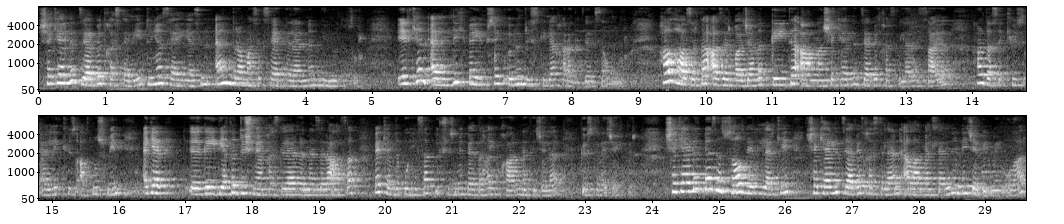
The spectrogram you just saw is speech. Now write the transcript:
Şəkərli diabet xəstəliyi dünya səhiyyəsinin ən dramatik səhifələrindən birini tutur. Erkən əlillik və yüksək ölüm riski ilə xarakterizə olunur. Hal-hazırda Azərbaycanda qeydə alınan şəkərli diabet xəstələrinin sayı hardasa 250-260 min. Əgər e, qeydiyyata düşməyən xəstələri də nəzərə alsaq, bəlkə də bu hesab 300 min və daha yuxarı nəticələr göstərəcəkdir. Şəkərli bəzən sual verirlər ki, şəkərli diabet xəstələrinin əlamətləri ilə necə bilmək olar?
